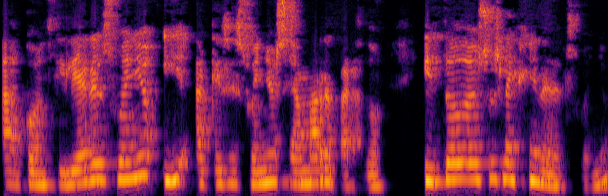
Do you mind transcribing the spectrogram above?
a conciliar el sueño y a que ese sueño sea más reparador. Y todo eso es la higiene del sueño.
